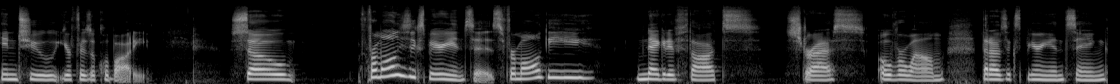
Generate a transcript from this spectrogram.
into your physical body. So, from all these experiences, from all the negative thoughts, stress, overwhelm that I was experiencing,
